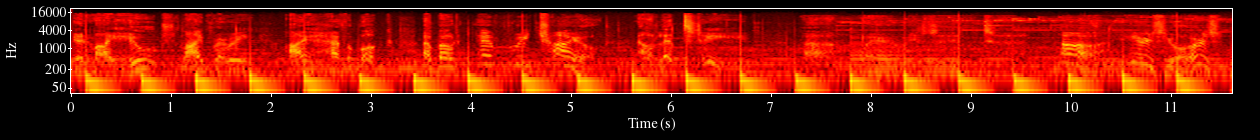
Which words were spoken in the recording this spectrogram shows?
in my huge library, I have a book about every child. Now let's see. Here's yours.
